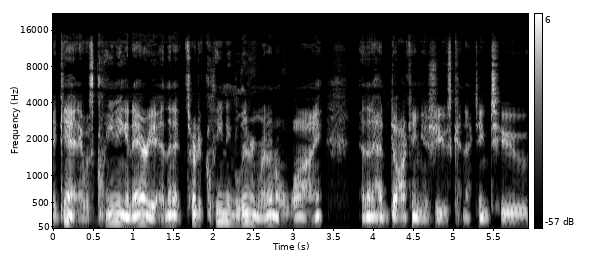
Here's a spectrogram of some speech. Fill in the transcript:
Again, it was cleaning an area, and then it started cleaning living room. I don't know why. And then it had docking issues connecting to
